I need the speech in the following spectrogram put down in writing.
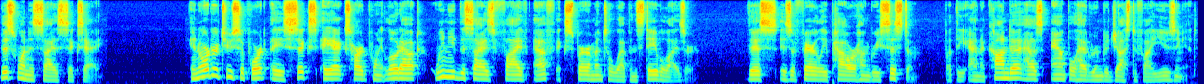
This one is size 6A. In order to support a 6AX hardpoint loadout, we need the size 5F experimental weapon stabilizer. This is a fairly power-hungry system, but the Anaconda has ample headroom to justify using it.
